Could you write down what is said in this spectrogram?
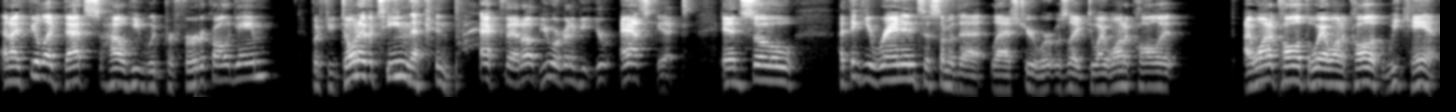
And I feel like that's how he would prefer to call a game. But if you don't have a team that can back that up, you are going to get your ass kicked. And so I think he ran into some of that last year where it was like, do I want to call it? I want to call it the way I want to call it, but we can't.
